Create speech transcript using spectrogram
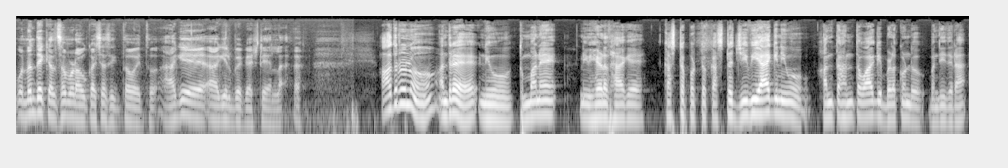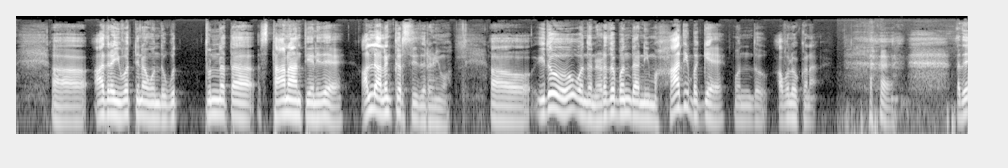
ಒಂದೊಂದೇ ಕೆಲಸ ಮಾಡೋ ಅವಕಾಶ ಸಿಗ್ತಾ ಹೋಯ್ತು. ಹಾಗೇ ಆಗಿರಬೇಕಷ್ಟೇ ಎಲ್ಲ. ಆದ್ರೂ ಅಂದರೆ ನೀವು ತುಂಬಾ ನೀವು ಹೇಳೋದು ಹಾಗೆ ಕಷ್ಟಪಟ್ಟು ಕಷ್ಟ ಜೀವಿಯಾಗಿ ನೀವು ಹಂತ ಹಂತವಾಗಿ ಬೆಳ್ಕೊಂಡು ಬಂದಿದ್ದೀರಾ. ಆದರೆ ಇವತ್ತಿನ ಒಂದು ಉತ್ತುನ್ನತ ಸ್ಥಾನ ಅಂತ ಏನಿದೆ ಅಲ್ಲಿ ಅಲಂಕರಿಸ್ತಿದ್ದೀರ ನೀವು? ಇದು ಒಂದು ನಡೆದು ಬಂದ ನಿಮ್ಮ ಹಾದಿ ಬಗ್ಗೆ ಒಂದು ಅವಲೋಕನ. ಅದೇ,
